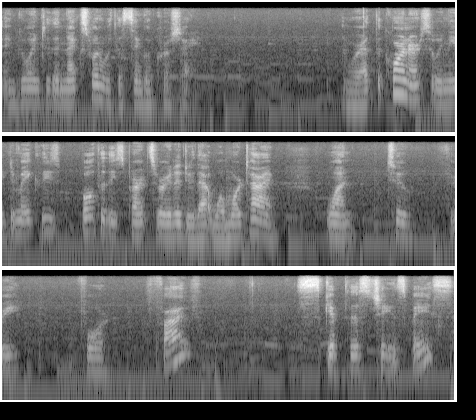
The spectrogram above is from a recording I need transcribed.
and go into the next one with a single crochet. And we're at the corner, so we need to make these both of these parts. So we're going to do that one more time. One, two, three, four, five. Skip this chain space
